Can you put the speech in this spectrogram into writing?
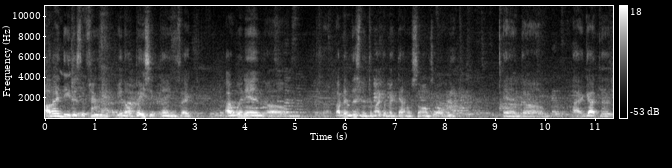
All I need is a few, you know, basic things like I went in. Um, I've been listening to Michael McDonald songs all week, and um, I got the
